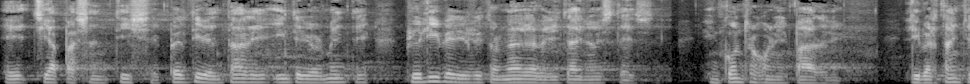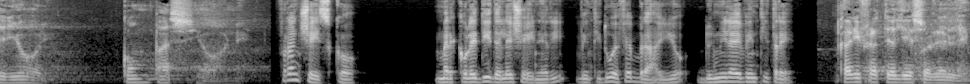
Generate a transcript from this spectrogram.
e ci appassantisse per diventare interiormente più liberi di ritornare alla verità di noi stessi. Incontro con il Padre, libertà interiore, compassione. Francesco, mercoledì delle ceneri, 22 febbraio 2023. Cari fratelli e sorelle,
